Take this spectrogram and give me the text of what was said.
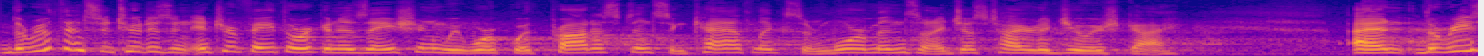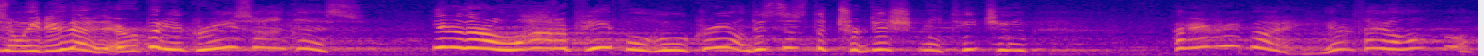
the Ruth Institute is an interfaith organization. We work with Protestants and Catholics and Mormons, and I just hired a Jewish guy. And the reason we do that is everybody agrees on this. You know, there are a lot of people who agree on this is the traditional teaching of everybody. You know, they all,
